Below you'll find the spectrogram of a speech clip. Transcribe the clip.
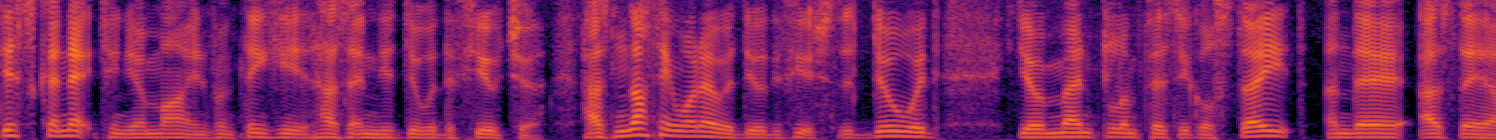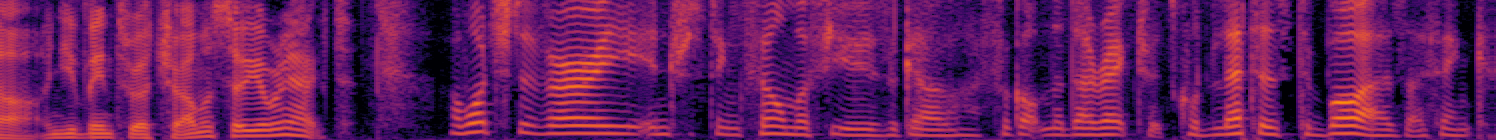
disconnect in your mind from thinking it has anything to do with the future. Has nothing whatever to do with the future. To do with your mental and physical state, and they're as they are, and you've been through a trauma, so you react. I watched a very interesting film a few years ago. I've forgotten the director. It's called Letters to Boaz, I think.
